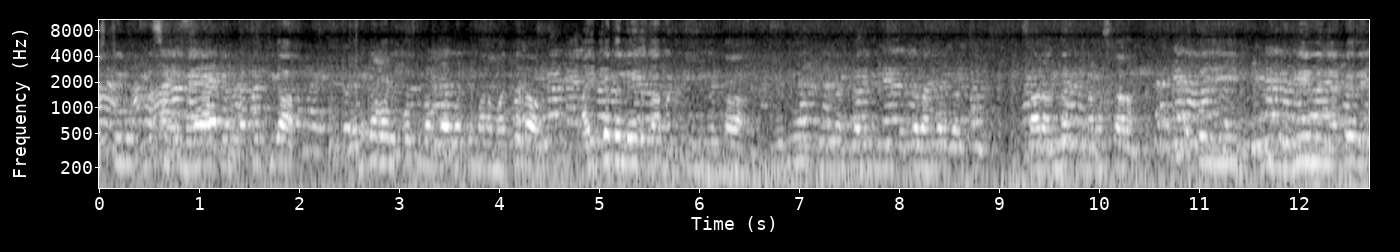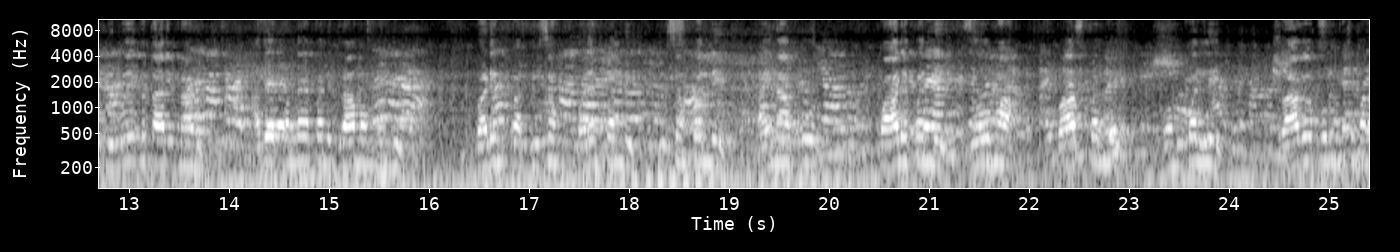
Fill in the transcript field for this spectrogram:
ఎస్టీలు బీసీలు మైనార్టీలు పూర్తిగా వెనుకబడిపోతున్నారు కాబట్టి మన మధ్యలో ఐక్యత లేదు కాబట్టి ఈ యొక్క నిర్ణయం చేయడం జరిగింది ప్రజలందరూ కలిసి. సార్ అందరికీ నమస్కారం. అయితే ఈ ఈ నిర్ణయం ఏంటంటే రేపు ఇరవై ఒక తారీఖు నాడు అదే కొండాయపల్లి గ్రామం నుండి బడెంప దిసం బడింపల్లి దిసంపల్లి ఐనాపూర్ పాలెపల్లి సోమ బాస్పల్లి కొంపల్లి రాఘపూర్ నుంచి మన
